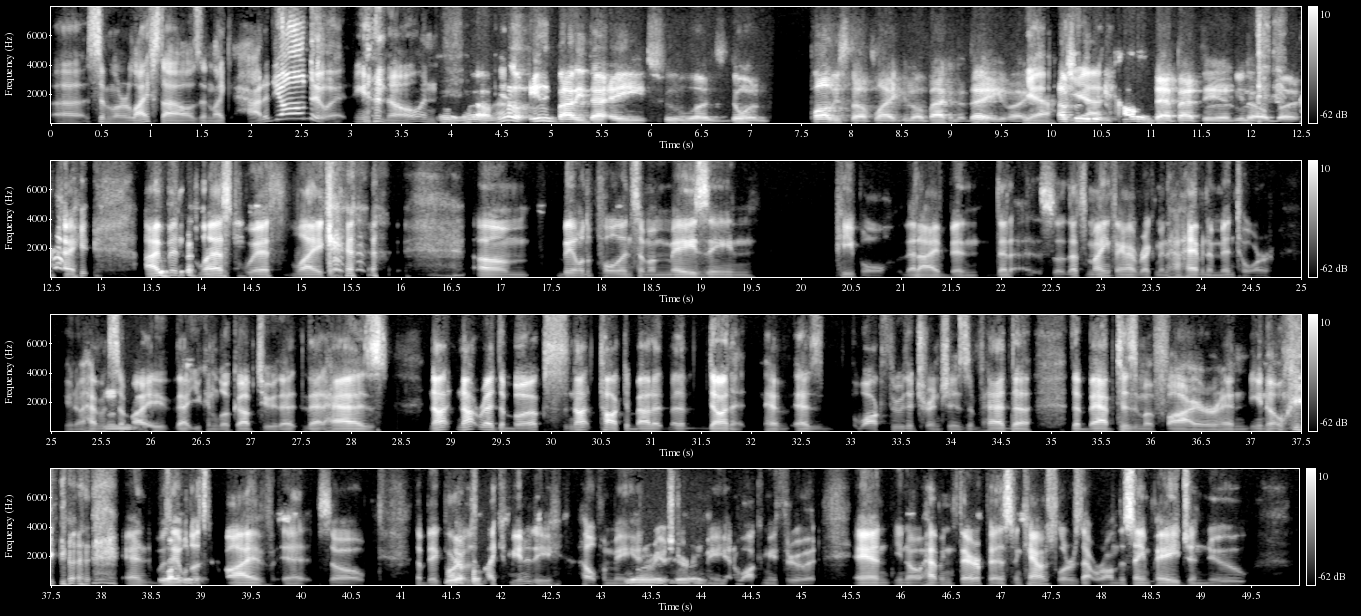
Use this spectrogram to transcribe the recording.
uh, similar lifestyles and like how did y'all do it you know and oh, wow don't know anybody that age who was doing poly stuff like you know back in the day like yeah i'm sure yeah. you didn't call it that back then you know but right i've been blessed with like um be able to pull in some amazing people that i've been that so that's the main thing i recommend having a mentor you know having mm. somebody that you can look up to that that has not not read the books not talked about it but have done it have has walked through the trenches have had the the baptism of fire and you know and was able to survive it so a big part yeah. was my community helping me and reassuring me and walking me through it and you know having therapists and counselors that were on the same page and knew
